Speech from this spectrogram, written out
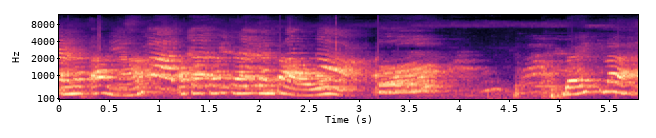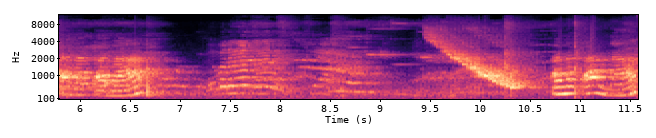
Anak-anak, apakah kalian tahu? Baiklah anak-anak. Anak-anak,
